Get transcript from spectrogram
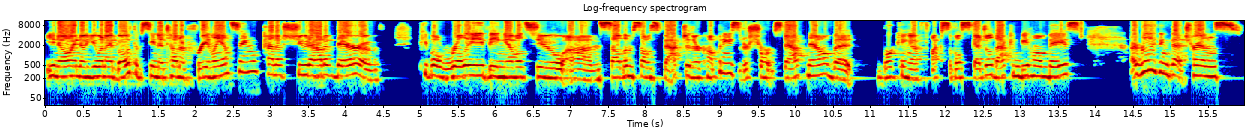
you know, I know you and I both have seen a ton of freelancing kind of shoot out of there of people really being able to um, sell themselves back to their companies that are short staffed now, but working a flexible schedule that can be home based. I really think that trend's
